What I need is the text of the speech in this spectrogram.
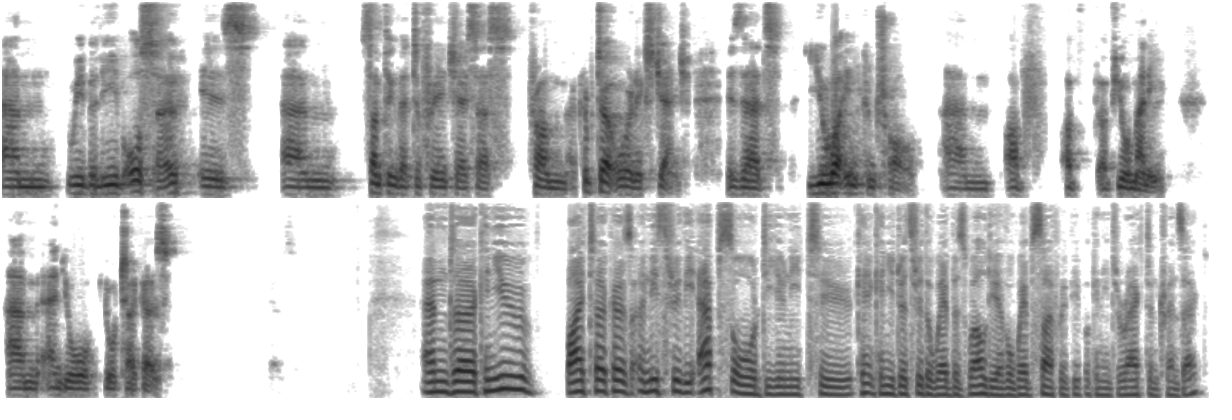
um, we believe also is um, something that differentiates us from a crypto or an exchange is that you are in control um, of, of, of your money um, and your your tocos. And uh, can you buy tocos only through the apps, or do you need to? Can can you do it through the web as well? Do you have a website where people can interact and transact?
